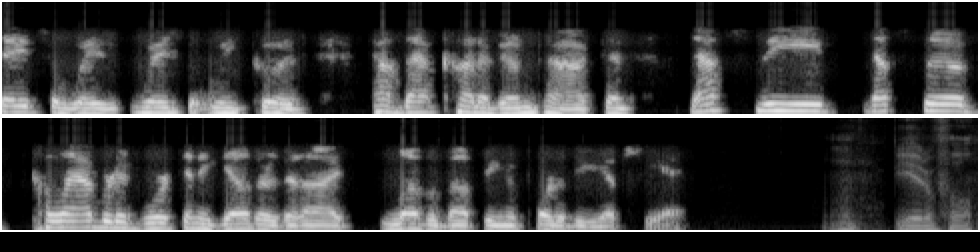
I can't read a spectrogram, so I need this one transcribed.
States of ways ways that we could have that kind of impact. And that's the that's the collaborative working together that I love about being a part of the EFCA. Mm, beautiful.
